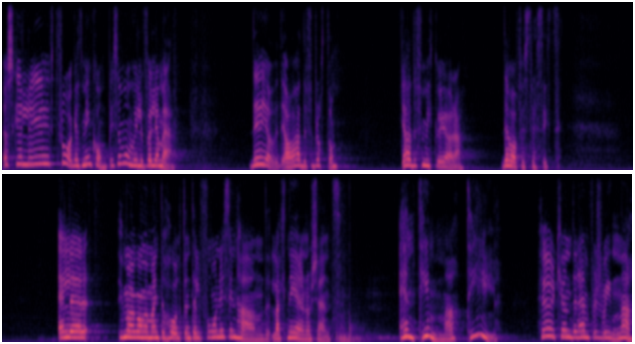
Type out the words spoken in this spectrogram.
Jag skulle ju frågat min kompis om hon ville följa med. Det, jag, jag hade för bråttom. Jag hade för mycket att göra. Det var för stressigt. Eller hur många gånger har man inte hållit en telefon i sin hand, lagt ner den och känt en timma till? Hur kunde den försvinna?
